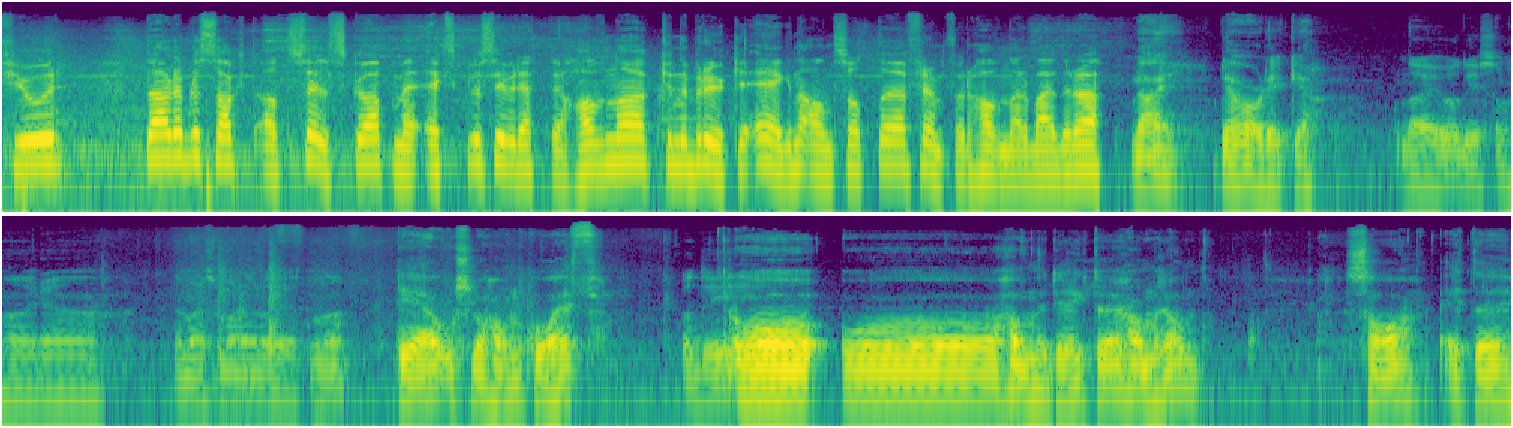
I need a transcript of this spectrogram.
fjor der det ble sagt at selskap med eksklusiv rett til havna kunne bruke egne ansatte fremfor havnearbeidere. Nei, det har de ikke. Det er jo de som har uh, Hvem er det som har den rådigheten da? Det er Oslo Havn KF. Og, de... og, og havnedirektør Hamran sa etter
